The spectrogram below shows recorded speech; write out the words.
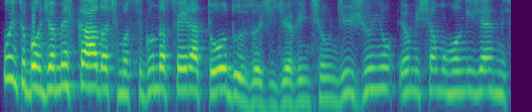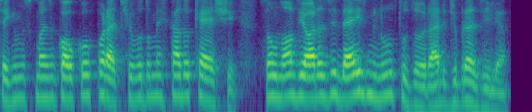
Muito bom dia, mercado. Ótima segunda-feira a todos. Hoje, dia 21 de junho, eu me chamo Rong Germe. Seguimos com mais um call corporativo do Mercado Cash. São 9 horas e 10 minutos, horário de Brasília.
